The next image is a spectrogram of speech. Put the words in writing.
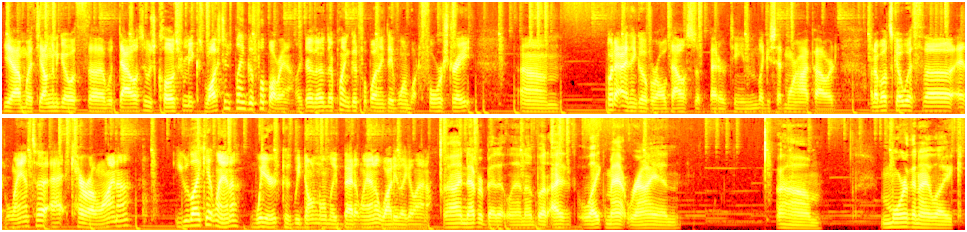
Yeah, I'm with you. I'm going to go with uh, with Dallas. It was close for me because Washington's playing good football right now. Like they're, they're they're playing good football. I think they've won what four straight. Um, but I think overall Dallas is a better team. Like you said, more high powered. But I'm about to go with uh, Atlanta at Carolina. You like Atlanta? Weird because we don't normally bet Atlanta. Why do you like Atlanta? I never bet Atlanta, but I like Matt Ryan um, more than I like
